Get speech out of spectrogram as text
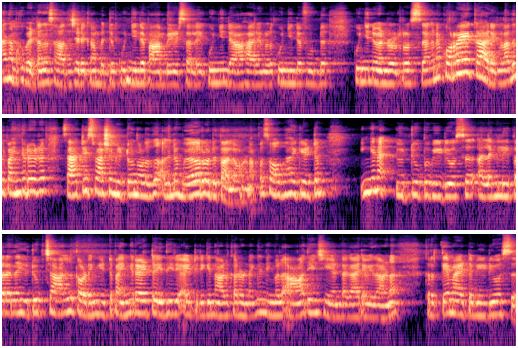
അത് നമുക്ക് പെട്ടെന്ന് സാധിച്ചെടുക്കാൻ പറ്റും. കുഞ്ഞിന്റെ പാമ്പേഴ്സ് അല്ലെങ്കിൽ കുഞ്ഞിന്റെ ആഹാരങ്ങൾ കുഞ്ഞിന്റെ ഫുഡ് കുഞ്ഞിന് വേണ്ടുള്ള ഡ്രസ്സ് അങ്ങനെ കുറേ കാര്യങ്ങൾ. അതിൽ ഭയങ്കര ഒരു സാറ്റിസ്ഫാക്ഷൻ കിട്ടുമെന്നുള്ളത് അതിന്റെ വേറൊരു തലമാണ്. അപ്പോൾ സ്വാഭാവികമായിട്ടും ഇങ്ങനെ യൂട്യൂബ് വീഡിയോസ് അല്ലെങ്കിൽ ഈ പറയുന്ന യൂട്യൂബ് ചാനൽ തുടങ്ങിയിട്ട് ഭയങ്കരമായിട്ട് ഇതിലായിട്ടിരിക്കുന്ന ആൾക്കാരുണ്ടെങ്കിൽ നിങ്ങൾ ആദ്യം ചെയ്യേണ്ട കാര്യം ഇതാണ് കൃത്യമായിട്ട് വീഡിയോസ്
